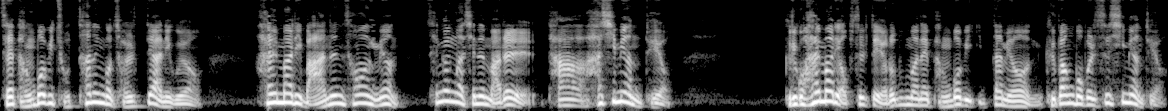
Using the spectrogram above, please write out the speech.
제 방법이 좋다는 건 절대 아니고요. 할 말이 많은 상황이면 생각나시는 말을 다 하시면 돼요. 그리고 할 말이 없을 때 여러분만의 방법이 있다면 그 방법을 쓰시면 돼요.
